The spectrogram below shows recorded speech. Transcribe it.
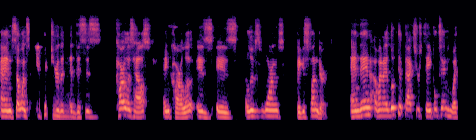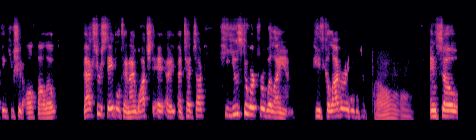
And someone sent me a picture mm. that hmm. said this is Carla's house, and Carla is is Elizabeth Warren's biggest funder. And then when I looked at Baxter Stapleton, who I think you should all follow, Baxter Stapleton, I watched a, a, a TED talk. He used to work for will.i.am. He's collaborated with. Oh. And so,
